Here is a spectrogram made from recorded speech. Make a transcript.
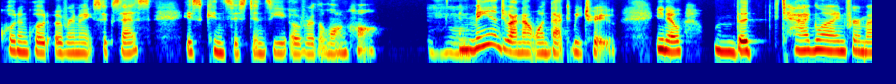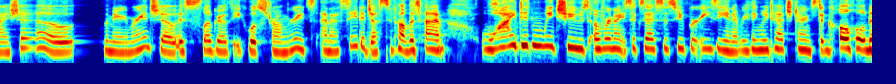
quote unquote overnight success is consistency over the long haul. Mm-hmm. And man, do I not want that to be true. You know, the tagline for my show the Mary Marantz show is slow growth equals strong roots. And I say to Justin all the time, why didn't we choose overnight success is super easy and everything we touch turns to gold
